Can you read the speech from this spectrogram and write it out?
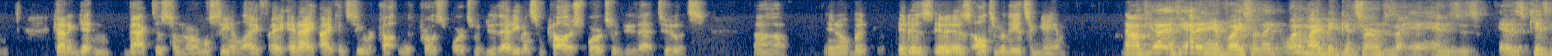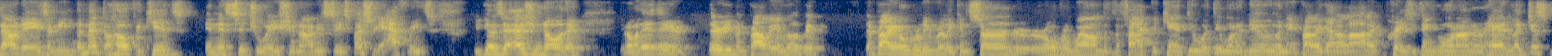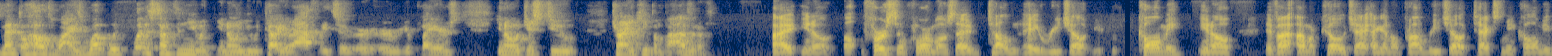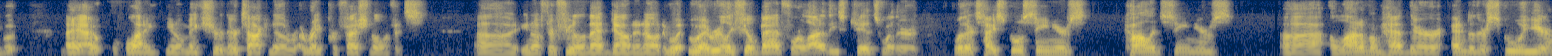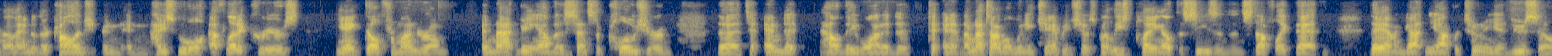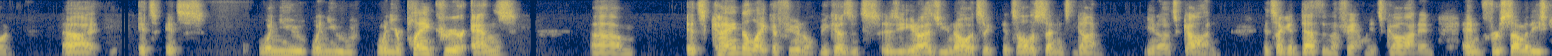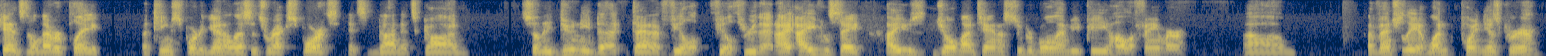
kind of getting back to some normalcy in life. And I, I can see where co- pro sports would do that. Even some college sports would do that too. It's, uh, you know, but it is, it is ultimately it's a game. Now, if you if you had any advice, or like one of my big concerns is, is is is kids nowadays. I mean, the mental health of kids in this situation, obviously, especially athletes, because as you know, they're you know they they're they're even probably a little bit they're probably overly really concerned or, or overwhelmed at the fact they can't do what they want to do, and they probably got a lot of crazy thing going on in their head. Like just mental health wise, what would what is something you would you know you would tell your athletes or, or, or your players, you know, just to try and keep them positive. I, you know, uh, first and foremost, I'd tell them, hey, reach out, call me. You know, if I, I'm a coach, I, I got no problem. Reach out, text me, call me. But I, I want to, you know, make sure they're talking to the right professional. If it's, uh, you know, if they're feeling that down and out, who I really feel bad for. A lot of these kids, whether whether it's high school seniors, college seniors, uh, a lot of them had their end of their school year and the end of their college and, and high school athletic careers yanked out from under them and not being able to sense of closure and the, to end it how they wanted to, to end. I'm not talking about winning championships, but at least playing out the seasons and stuff like that. They haven't gotten the opportunity to do so. And uh, it's it's when you when you when your playing career ends, um, it's kind of like a funeral because it's as you know as you know it's like it's all of a sudden it's done. You know it's gone. It's like a death in the family. It's gone. And and for some of these kids, they'll never play a team sport again unless it's rec sports. It's done. It's gone. So they do need to kind of feel feel through that. I, I even say I use Joe Montana, Super Bowl MVP, Hall of Famer. Um, eventually, at one point in his career,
